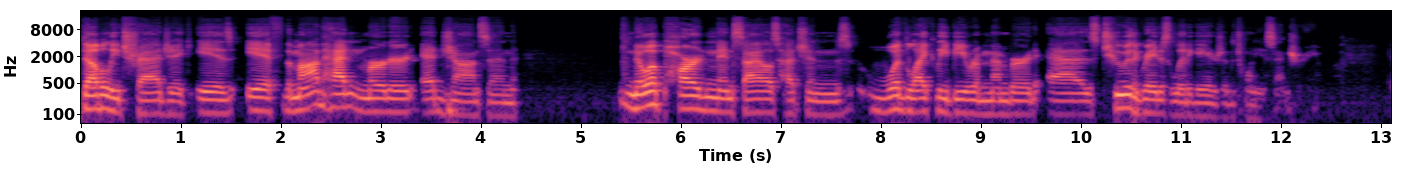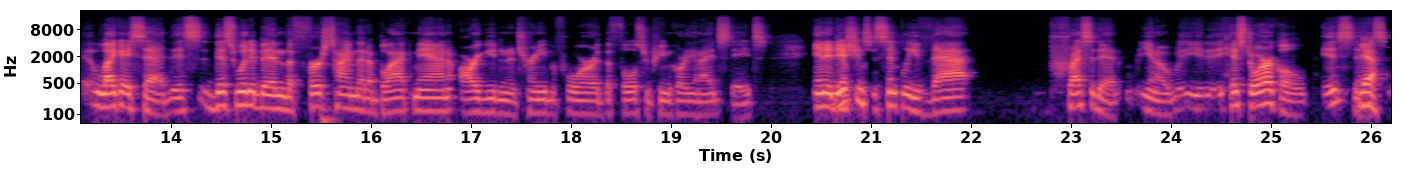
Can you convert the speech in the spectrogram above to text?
doubly tragic is if the mob hadn't murdered Ed Johnson, Noah Parden and Silas Hutchins would likely be remembered as two of the greatest litigators of the 20th century. Like I said, this this would have been the first time that a black man argued an attorney before the full Supreme Court of the United States. In addition to simply that precedent, you know, historical instance,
